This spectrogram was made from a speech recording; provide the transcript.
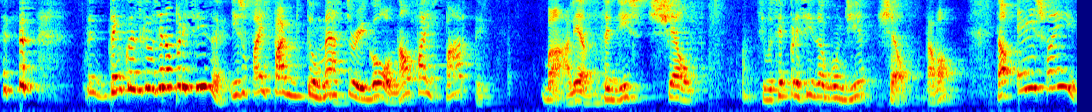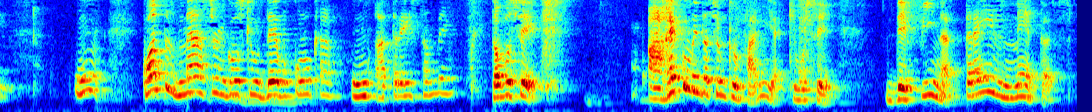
Tem coisas que você não precisa. Isso faz parte do teu mastery goal. Não faz parte. Bom, aliás, você diz shelf. Se você precisa algum dia, shelf, tá bom? Então é isso aí. Um, quantas mastery goals que eu devo colocar? Um a três também. Então você, a recomendação que eu faria é que você defina três metas.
